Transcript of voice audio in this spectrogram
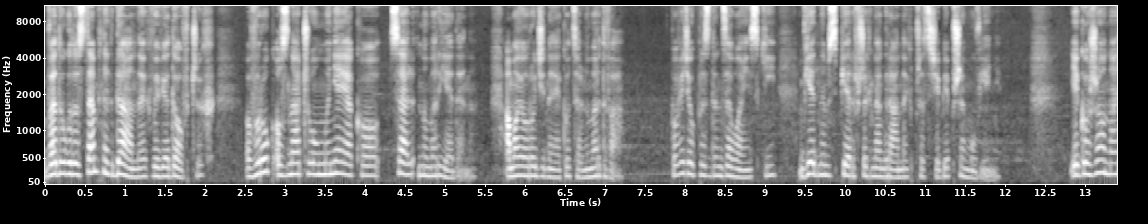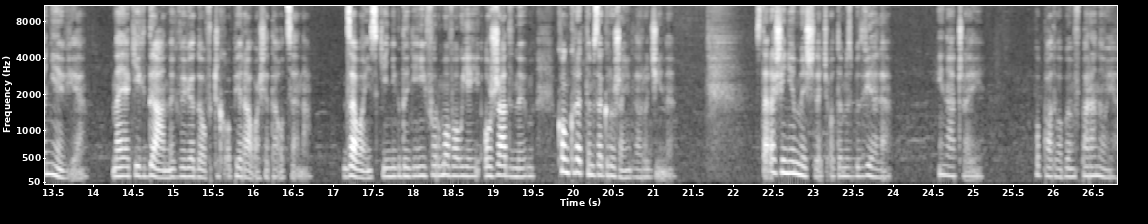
Według dostępnych danych wywiadowczych, wróg oznaczył mnie jako cel numer jeden, a moją rodzinę jako cel numer dwa, powiedział prezydent Załański w jednym z pierwszych nagranych przez siebie przemówień. Jego żona nie wie, na jakich danych wywiadowczych opierała się ta ocena. Załański nigdy nie informował jej o żadnym konkretnym zagrożeniu dla rodziny. Stara się nie myśleć o tym zbyt wiele, inaczej popadłabym w paranoję.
